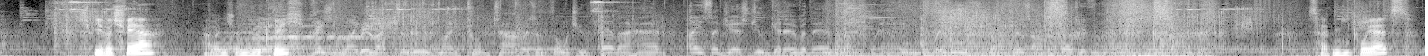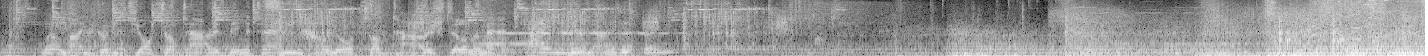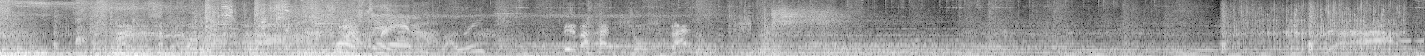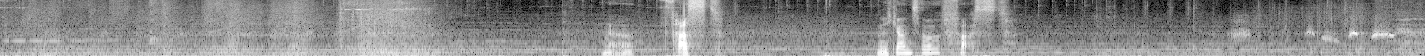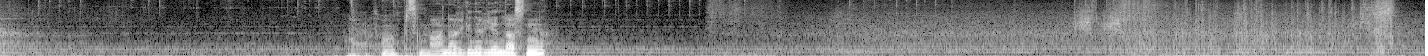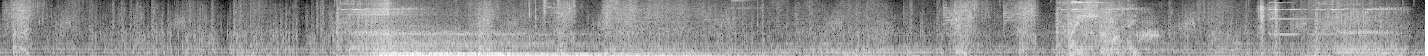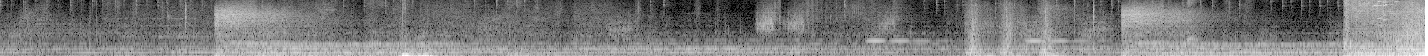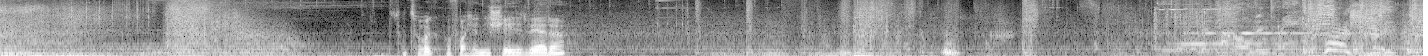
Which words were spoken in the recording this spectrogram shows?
Das Spiel wird schwer, aber nicht unmöglich. Ich ist halt Mipo jetzt. Well, my goodness, your top tower is being attacked. See how your top tower is still on the map? Me neither. Fast. Nicht ganz, aber fast. So, ein bisschen Mana regenerieren lassen. Bevor ich initiated werde. A golden thread.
